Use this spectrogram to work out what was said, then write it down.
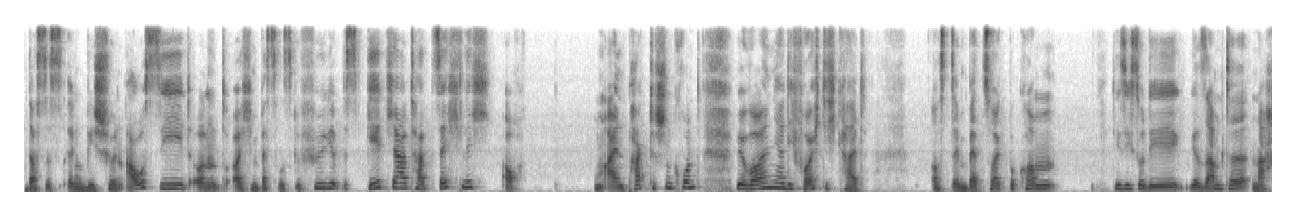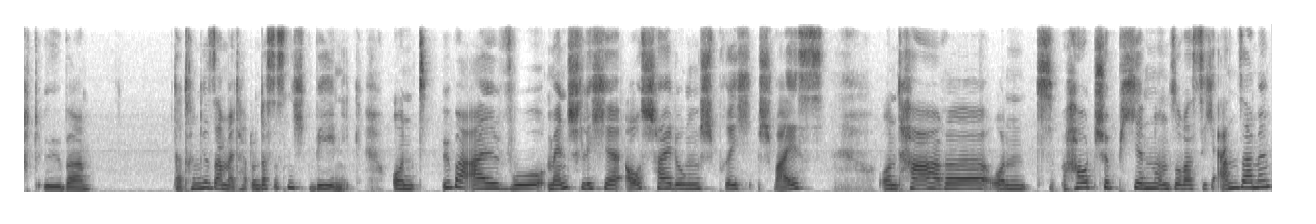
dass es irgendwie schön aussieht und euch ein besseres Gefühl gibt. Es geht ja tatsächlich auch um einen praktischen Grund. Wir wollen ja die Feuchtigkeit aus dem Bettzeug bekommen, die sich so die gesamte Nacht über da drin gesammelt hat. Und das ist nicht wenig. Und überall, wo menschliche Ausscheidungen, sprich Schweiß und Haare und Hautschüppchen und sowas sich ansammeln,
